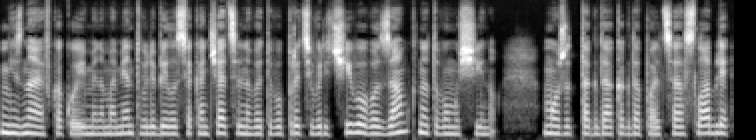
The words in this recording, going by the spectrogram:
Не знаю, в какой именно момент влюбилась окончательно в этого противоречивого, замкнутого мужчину. Может, тогда, когда пальцы ослабли,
